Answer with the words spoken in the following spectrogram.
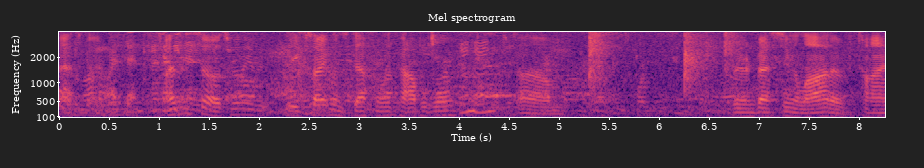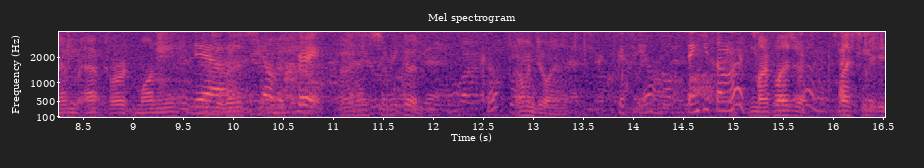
that's good. I think so. It's really the excitement's definitely palpable. Mm-hmm. Um, they're investing a lot of time, effort, money Yeah. into this. No, and that's great. I think it's gonna be good. Cool. I'm enjoying it. Good deal. Thank you so much. My pleasure. It's nice to meet you.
